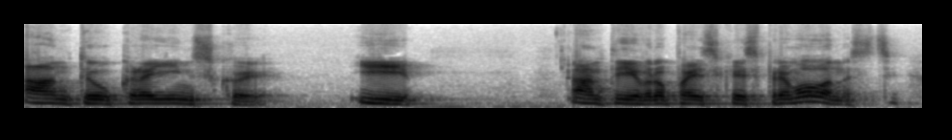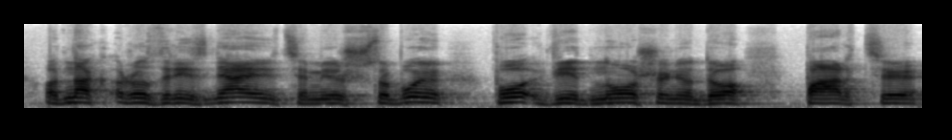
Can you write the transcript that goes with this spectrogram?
антиукраїнської і антиєвропейської спрямованості, однак розрізняються між собою по відношенню до партії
